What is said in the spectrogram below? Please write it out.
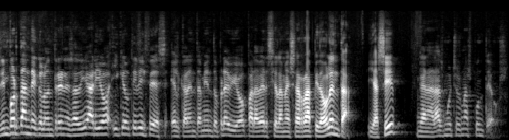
Es importante que lo entrenes a diario y que utilices el calentamiento previo para ver si la mesa es rápida o lenta. Y así ganarás muchos más punteos.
